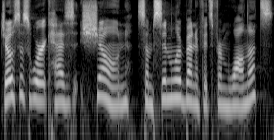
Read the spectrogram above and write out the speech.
Joseph's work has shown some similar benefits from walnuts,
